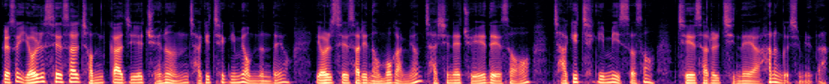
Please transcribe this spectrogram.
그래서 13살 전까지의 죄는 자기 책임이 없는데요. 13살이 넘어가면 자신의 죄에 대해서 자기 책임이 있어서 제사를 지내야 하는 것입니다.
